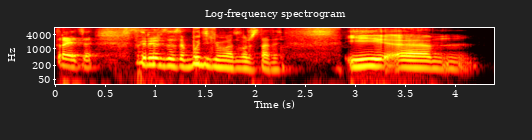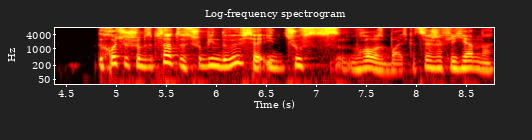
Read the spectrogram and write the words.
Третє. Скоріше за все, будь-який момент може статись. І е, хочу, щоб записати, щоб він дивився і чув голос батька. Це ж офігенно.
